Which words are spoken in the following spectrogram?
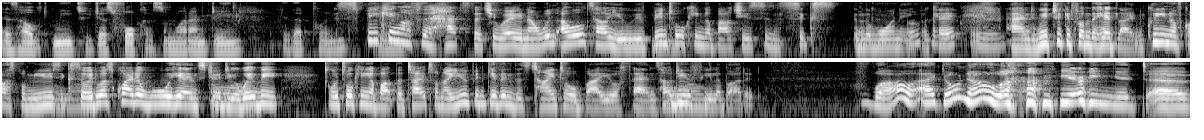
has helped me to just focus on what I'm doing at that point. Speaking of the hats that you're wearing, I will, I will tell you, we've been talking about you since six in the morning, okay? okay. And we took it from the headline, Queen of Gospel Music. So it was quite a woo here in studio oh. where we were talking about the title. Now, you've been given this title by your fans. How do you feel about it? Wow, I don't know. I'm hearing it uh,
